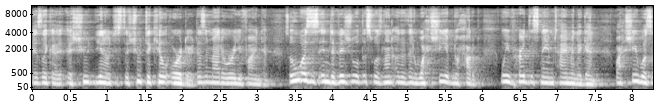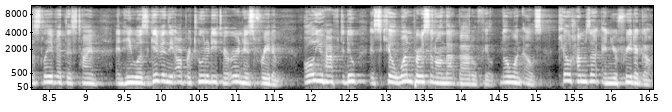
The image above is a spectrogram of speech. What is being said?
It's like a, a, shoot, you know, just a shoot to kill order. It doesn't matter where you find him. So who was this individual? This was none other than Wahshi ibn Harb. We've heard this name time and again. Wahshi was a slave at this time, and he was given the opportunity to earn his freedom. All you have to do is kill one person on that battlefield, no one else. Kill Hamza and you're free to go.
